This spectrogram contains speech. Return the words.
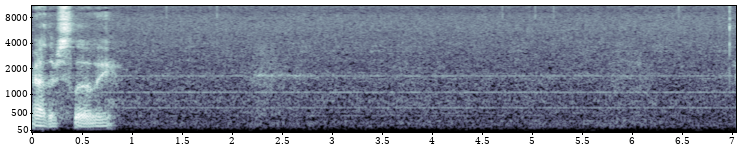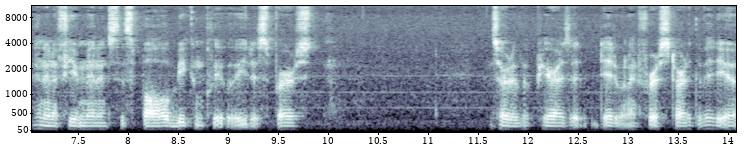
rather slowly. And in a few minutes, this ball will be completely dispersed and sort of appear as it did when I first started the video.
